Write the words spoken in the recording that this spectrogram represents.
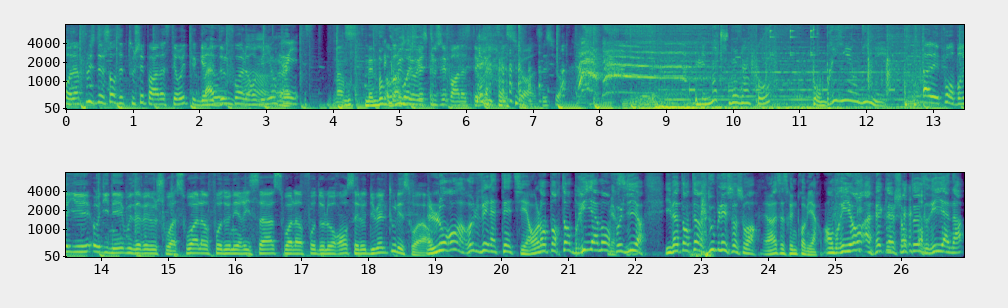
on a plus de chances d'être touché par un astéroïde que de gagner Bah deux fois l'euro million. Oui, Mince. Même beaucoup Oh plus de je vais être touché par un astéroïde, c'est sûr, c'est sûr. Le match des infos pour briller au. Allez, pour briller au dîner, vous avez le choix. Soit l'info de Nerissa, soit l'info de Laurent. C'est le duel tous les soirs. Laurent a relevé la tête hier en l'emportant brillamment, faut le dire. Il va tenter un doublé ce soir. Alors là, ça serait une première. En brillant avec la chanteuse Rihanna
